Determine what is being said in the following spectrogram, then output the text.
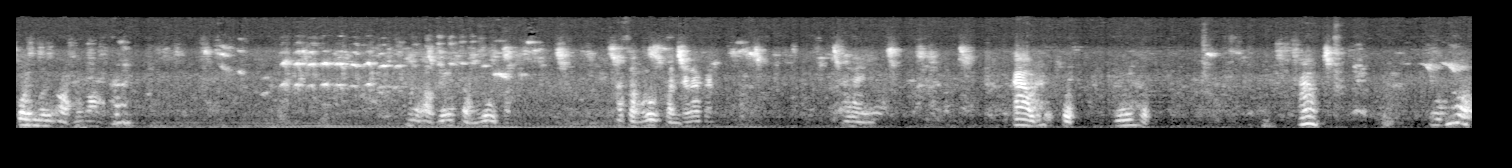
โกยมือออกไม่ได้มือออกได้สองลูกอะเอาสองลูกก่อนก็แล้วกันอะไรเก้าหรือหกอันนี้หกอ้าวหกหก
